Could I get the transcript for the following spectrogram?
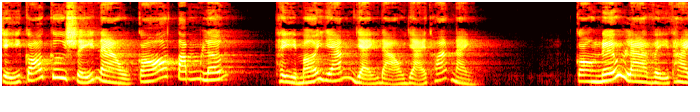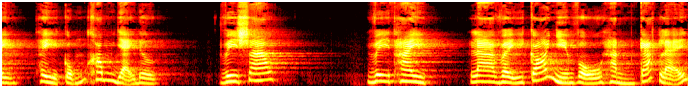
chỉ có cư sĩ nào có tâm lớn thì mới dám dạy đạo giải thoát này còn nếu là vị thầy thì cũng không dạy được. Vì sao? Vì thầy là vị có nhiệm vụ hành các lễ,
